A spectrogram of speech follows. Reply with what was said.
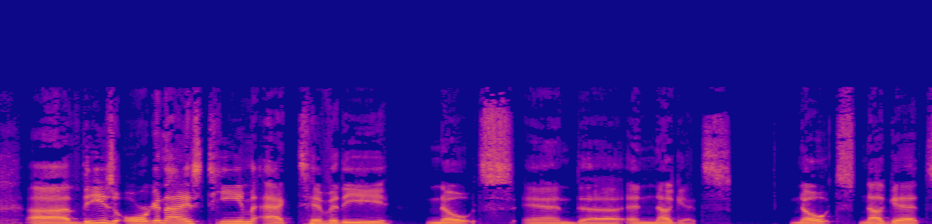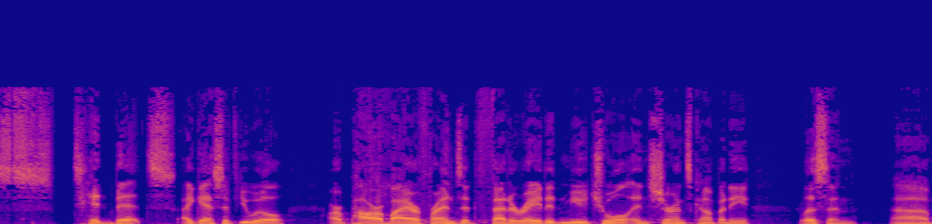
uh, these organized team activity notes and uh, and nuggets, notes, nuggets, tidbits, I guess if you will, are powered by our friends at Federated Mutual Insurance Company. Listen, uh,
